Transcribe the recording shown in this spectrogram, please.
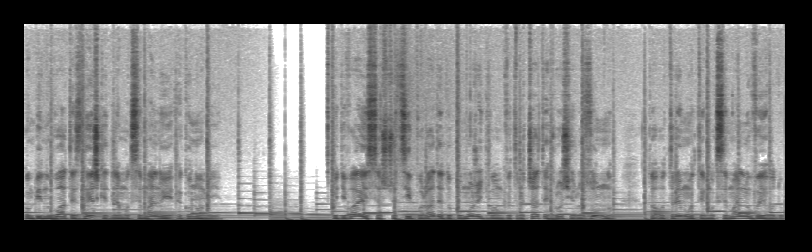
комбінувати знижки для максимальної економії. Сподіваюся, що ці поради допоможуть вам витрачати гроші розумно та отримувати максимальну вигоду.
